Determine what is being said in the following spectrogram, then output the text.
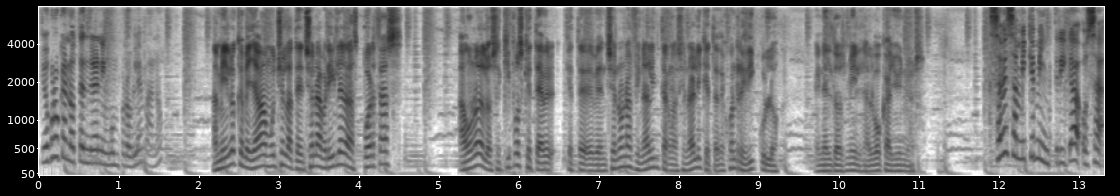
Yo creo que no tendría ningún problema, ¿no? A mí lo que me llama mucho la atención, abrirle las puertas a uno de los equipos que te, que te venció en una final internacional y que te dejó en ridículo en el 2000, al Boca Juniors. ¿Sabes a mí que me intriga? O sea,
